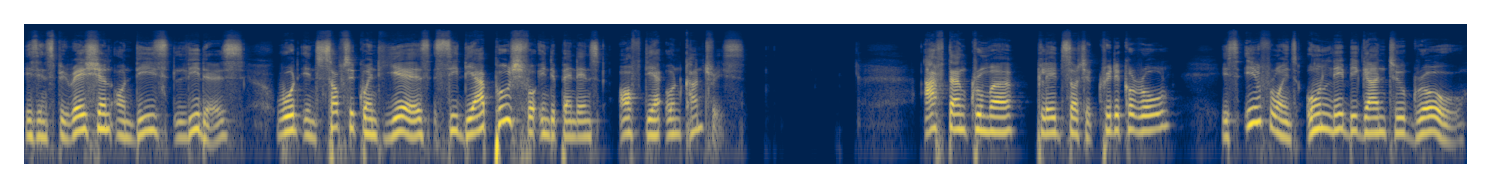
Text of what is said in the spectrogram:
His inspiration on these leaders would in subsequent years see their push for independence of their own countries. After Nkrumah played such a critical role, his influence only began to grow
